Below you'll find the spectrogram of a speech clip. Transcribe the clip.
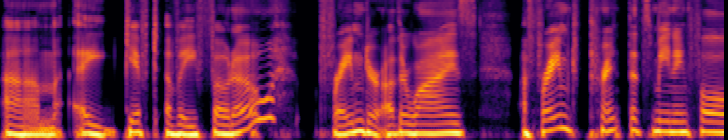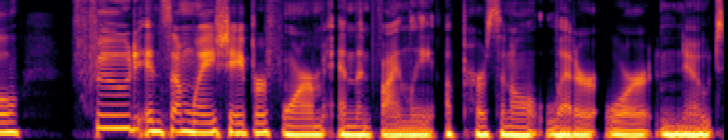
um, a gift of a photo, framed or otherwise, a framed print that's meaningful, food in some way, shape, or form, and then finally, a personal letter or note.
